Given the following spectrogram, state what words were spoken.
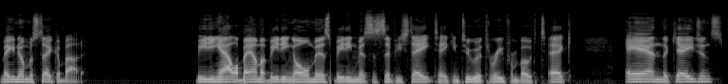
Make no mistake about it. Beating Alabama, beating Ole Miss, beating Mississippi State, taking two or three from both Tech and the Cajuns.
